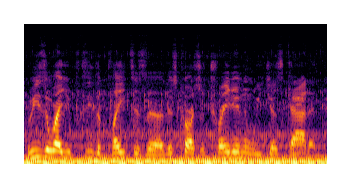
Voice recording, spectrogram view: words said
The reason why you see the plates is uh, this car's a trade-in and we just got it.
